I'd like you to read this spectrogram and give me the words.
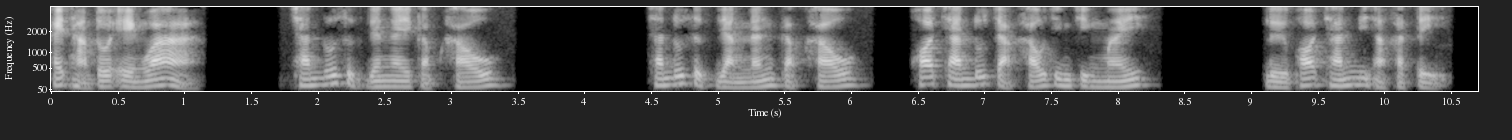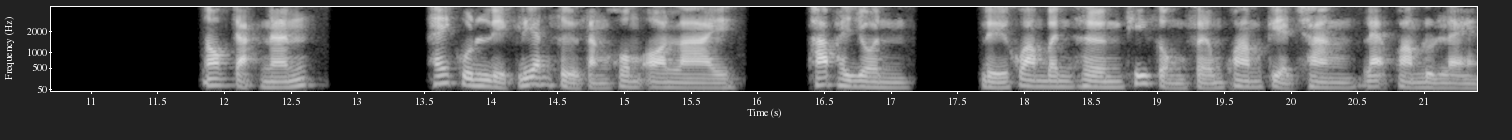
ให้ถามตัวเองว่า ฉันรู้สึกยังไงกับเขา ฉันรู้สึกอย่างนั้นกับเขา เพราะฉันรู้จักเขาจริงๆไหม หรือเพราะฉันมีอคติ นอกจากนั้น ให้คุณหลีกเลี่ยงสื่อสังคมออนไลน์ ภาพยนตร์ หรือความบันเทิงที่ส่งเสริมความเกลียดชังและความรุนแรง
